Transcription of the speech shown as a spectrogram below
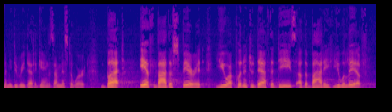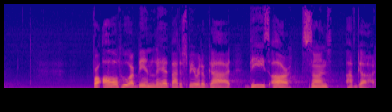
let me read that again because I missed a word. But if by the Spirit you are put into death the deeds of the body, you will live. For all who are being led by the Spirit of God, these are sons of God.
